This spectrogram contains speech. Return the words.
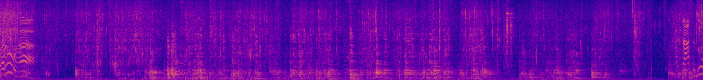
ખરું હા ચાસ દો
